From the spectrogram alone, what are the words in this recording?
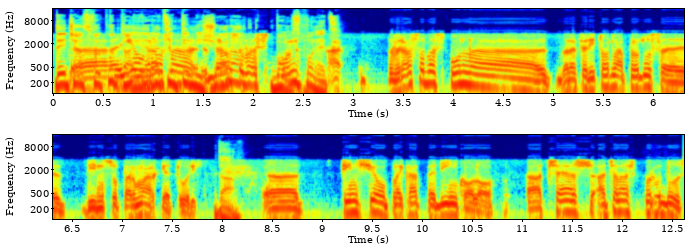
Deci ați făcut, Uh, Eu vreau erați să, în Timișoara? vreau să vă spun, Bun, spuneți. a- Vreau să vă spun uh, referitor la produse din supermarketuri. Da. Uh, fiind și eu plecat pe dincolo, aceeași, același produs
